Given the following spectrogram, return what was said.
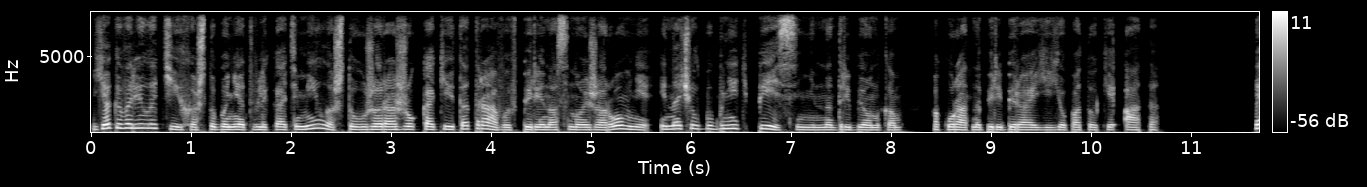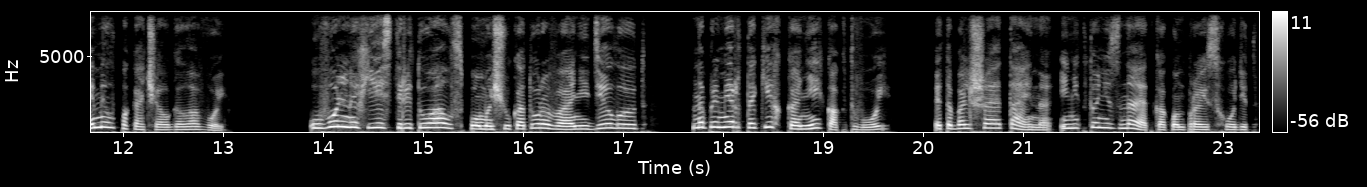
Я говорила тихо, чтобы не отвлекать Мила, что уже разжег какие-то травы в переносной жаровне и начал бубнить песни над ребенком, аккуратно перебирая ее потоки ата. Эмил покачал головой. У вольных есть ритуал, с помощью которого они делают, например, таких коней, как твой. Это большая тайна, и никто не знает, как он происходит,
